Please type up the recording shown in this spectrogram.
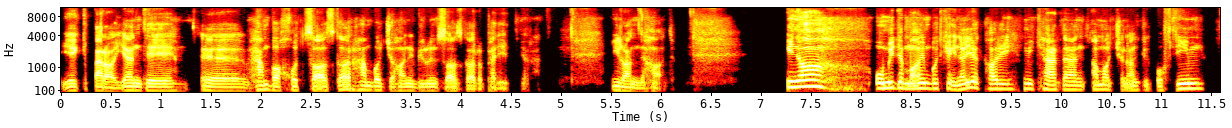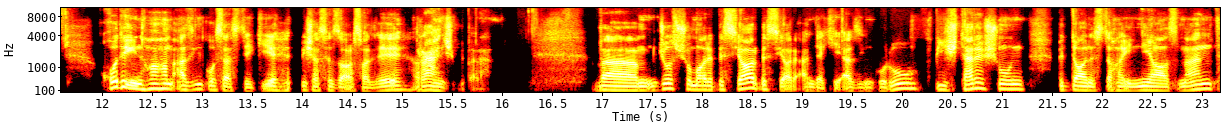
یک برایند هم با خود سازگار هم با جهان بیرون سازگار رو پدید میارن ایران نهاد. اینا امید ما این بود که اینا یه کاری می‌کردن اما چنان که گفتیم خود اینها هم از این گسستگی بیش از هزار ساله رنج می‌برند و جز شمار بسیار بسیار اندکی از این گروه بیشترشون به دانسته های نیازمند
